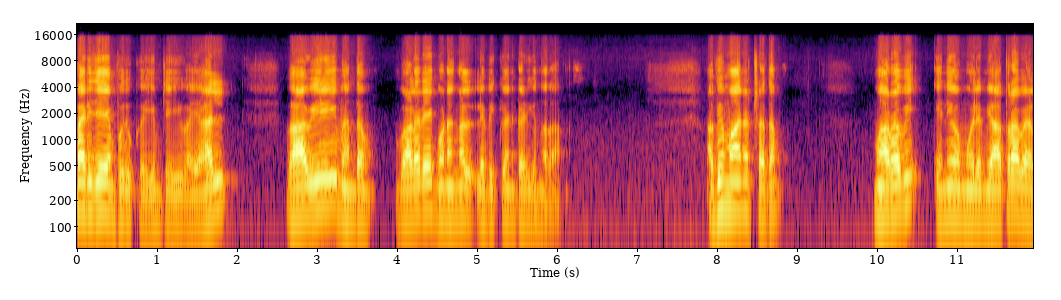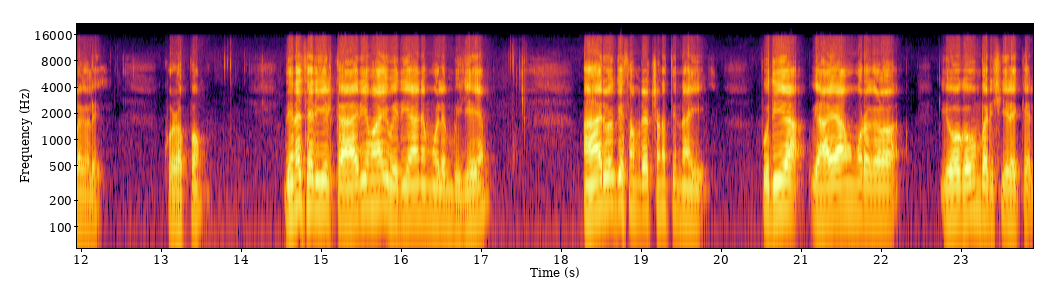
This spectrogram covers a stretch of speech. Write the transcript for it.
പരിചയം പുതുക്കുകയും ചെയ്യുകയാൽ ഭാവി ബന്ധം വളരെ ഗുണങ്ങൾ ലഭിക്കുവാൻ കഴിയുന്നതാണ്. അഭിമാനക്ഷതം മറവി എന്നിവ മൂലം യാത്രാവേളകളിൽ കുഴപ്പം ദിനചര്യയിൽ കാര്യമായ വ്യതിയാനം മൂലം വിജയം ആരോഗ്യ സംരക്ഷണത്തിനായി പുതിയ വ്യായാമ മുറകളോ യോഗവും പരിശീലിക്കൽ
